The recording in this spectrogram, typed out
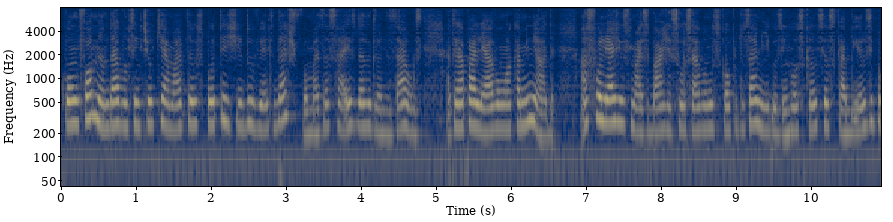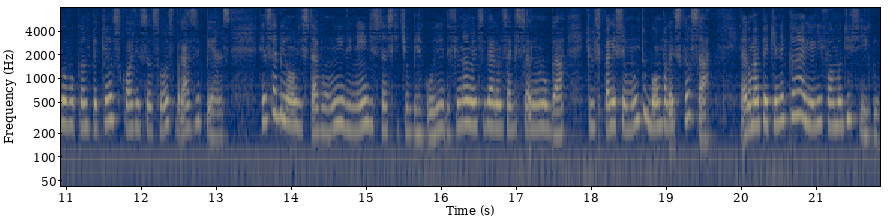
Conforme andavam, sentiam que a mata os protegia do vento e da chuva, mas as raízes das grandes árvores atrapalhavam a caminhada. As folhagens mais baixas roçavam nos corpos dos amigos, enroscando seus cabelos e provocando pequenos cortes em seus rostos, braços e pernas. Sem saber onde estavam indo e nem a distância que tinham percorrido, finalmente os garotos avistaram um lugar que lhes pareceu muito bom para descansar. Era uma pequena clareira em forma de círculo.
